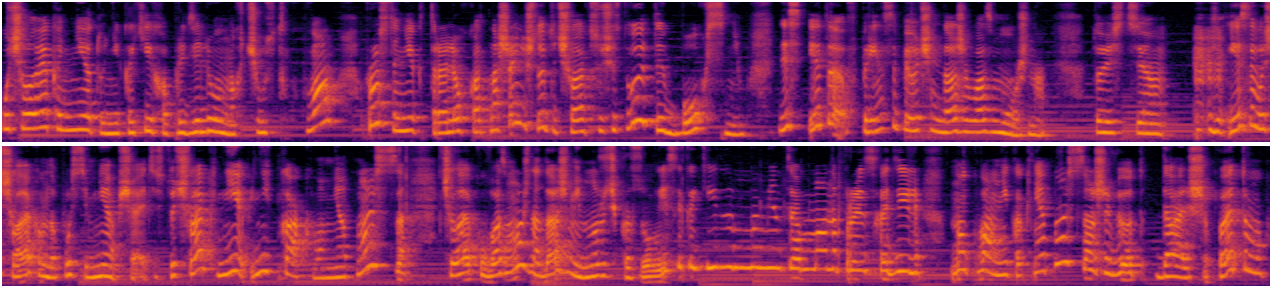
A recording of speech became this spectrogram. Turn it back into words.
у человека нету никаких определенных чувств к вам, просто некоторое легкое отношение, что этот человек существует и Бог с ним. Здесь это, в принципе, очень даже возможно. То есть э, если вы с человеком, допустим, не общаетесь, то человек не, никак к вам не относится, человеку, возможно, даже немножечко зол. Если какие-то моменты обмана происходили, но к вам никак не относится, а живет дальше. Поэтому,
